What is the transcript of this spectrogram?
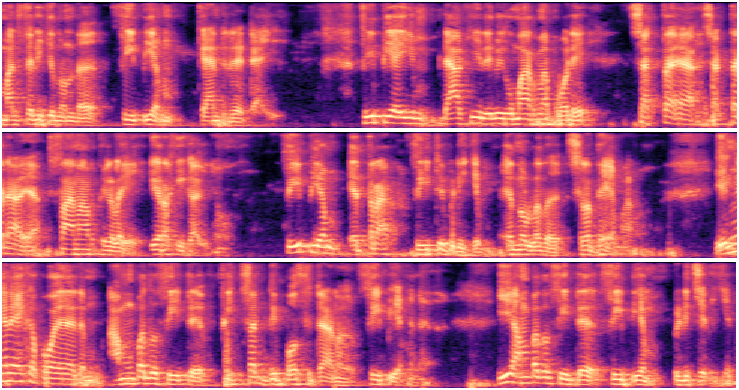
മത്സരിക്കുന്നുണ്ട് സി പി എം കാൻഡിഡേറ്റായി. സി പി ഐയും രാഖി രവികുമാറിനെ പോലെ ശക്തയ ശക്തരായ സ്ഥാനാർത്ഥികളെ ഇറക്കി കഴിഞ്ഞു. സി പി എം എത്ര സീറ്റ് പിടിക്കും എന്നുള്ളത് ശ്രദ്ധേയമാണ്. എങ്ങനെയൊക്കെ പോയാലും അമ്പത് സീറ്റ് ഫിക്സഡ് ഡിപ്പോസിറ്റ് ആണ് സി പി എമ്മിന്. ഈ അമ്പത് സീറ്റ് സി പി എം പിടിച്ചിരിക്കും.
